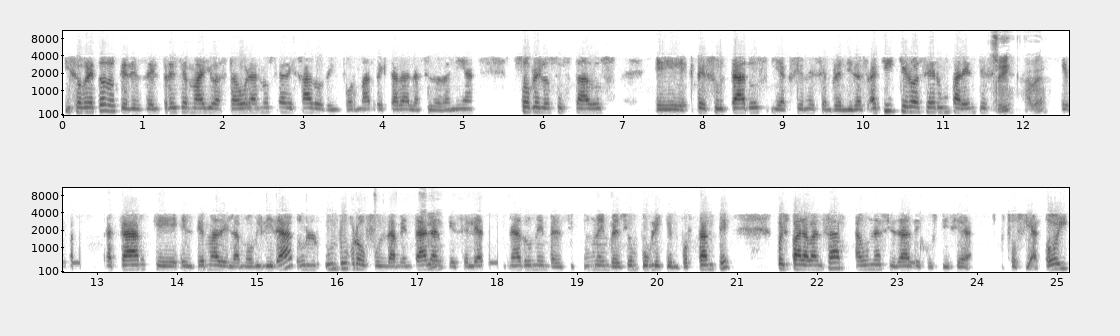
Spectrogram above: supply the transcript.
y sobre todo que desde el 3 de mayo hasta ahora no se ha dejado de informar de cara a la ciudadanía sobre los estados eh, resultados y acciones emprendidas. Aquí quiero hacer un paréntesis. Sí, a ver. Eh, destacar que el tema de la movilidad, un, rubro fundamental al que se le ha destinado una inversión, una inversión pública importante, pues para avanzar a una ciudad de justicia social. Hoy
